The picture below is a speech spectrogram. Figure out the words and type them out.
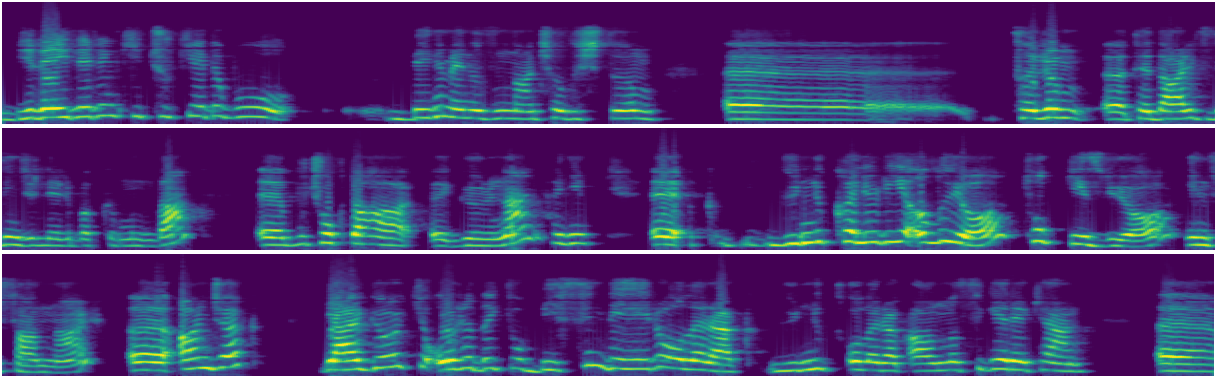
bireylerin ki Türkiye'de bu benim en azından çalıştığım e, tarım e, tedarik zincirleri bakımından e, bu çok daha e, görünen. Hani e, günlük kaloriyi alıyor, tok geziyor insanlar. E, ancak gel gör ki oradaki o besin değeri olarak günlük olarak alması gereken e,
